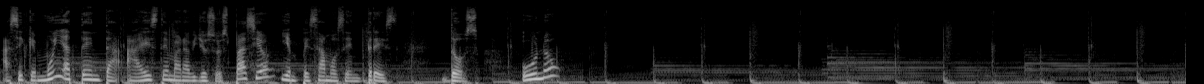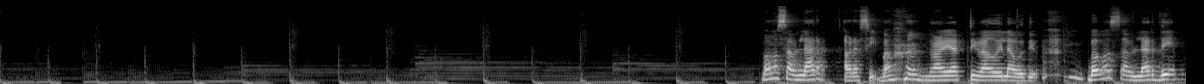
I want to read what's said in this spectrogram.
Así que muy atenta a este maravilloso espacio y empezamos en 3, 2, 1. Vamos a hablar, ahora sí, no había activado el audio. Vamos a hablar de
